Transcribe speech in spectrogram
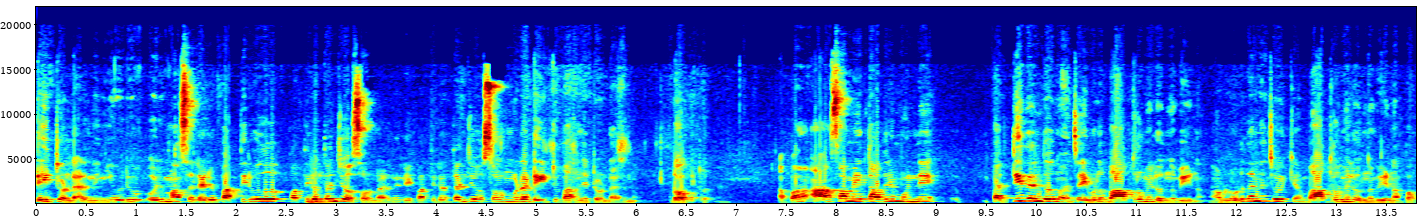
ഡേറ്റ് ഉണ്ടായിരുന്നു. ഇനി ഒരു ഒരു മാസമല്ല ഒരു പത്തിരുപത് പത്തിരുപത്തഞ്ച് ദിവസം ഉണ്ടായിരുന്നില്ലേ പത്തിരുപത്തഞ്ച് ദിവസവും കൂടെ ഡേറ്റ് പറഞ്ഞിട്ടുണ്ടായിരുന്നു ഡോക്ടർ അപ്പൊ ആ സമയത്ത് അതിന് മുന്നേ പറ്റിയത് എന്തെന്ന് വെച്ചാൽ ഇവൾ ബാത്റൂമിൽ ഒന്ന് വീണ്. അവളോട് തന്നെ ചോദിക്കാം ബാത്റൂമിൽ ഒന്ന് വീണപ്പം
